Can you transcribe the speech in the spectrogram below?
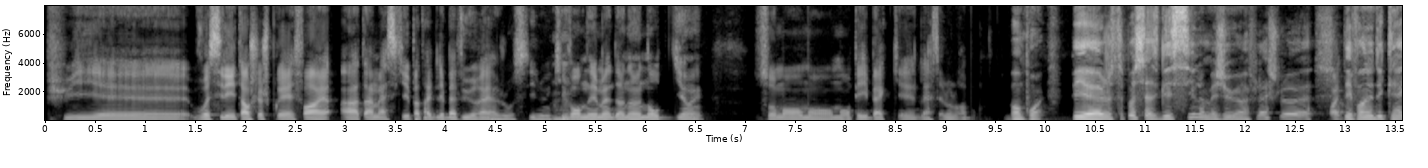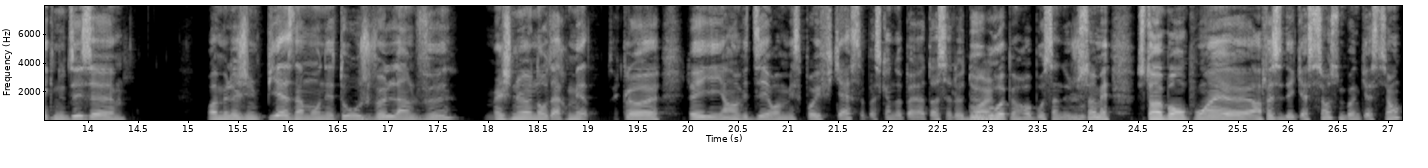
Puis euh, voici les tâches que je pourrais faire en temps masqué, peut-être le bavurage aussi, qui mmh vont venir me donner un autre gain sur mon, mon, payback euh, de la cellule robot. Bon point. Puis euh, je sais pas si ça se glisse ici, là, mais j'ai eu un flash. Là. Des fois, on a des clients qui nous disent Ouais, mais là, j'ai une pièce dans mon étau, je veux l'enlever. Imaginez un autre à remettre là, il a envie de dire, ouais, mais c'est pas efficace parce qu'un opérateur, ça a deux groupes et un robot, ça en a juste un. Mais c'est un bon point. Euh, en fait, c'est des questions, c'est une bonne question.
